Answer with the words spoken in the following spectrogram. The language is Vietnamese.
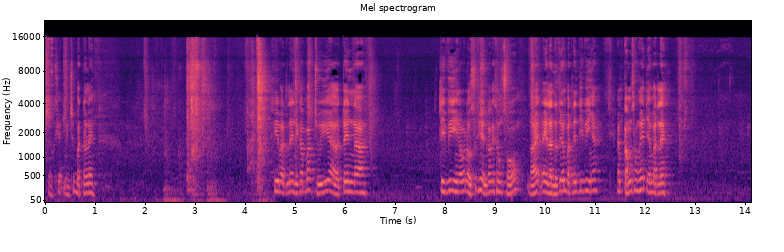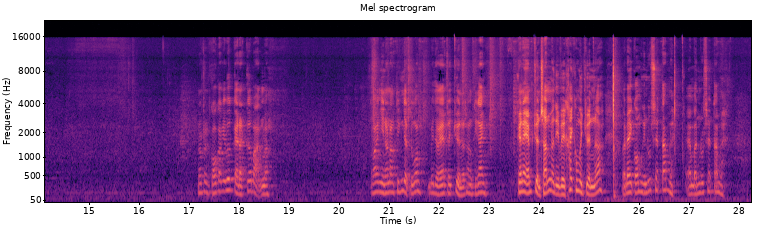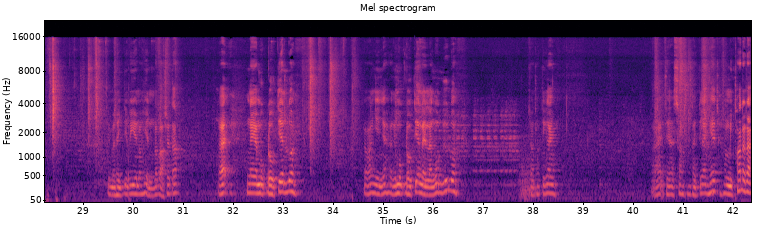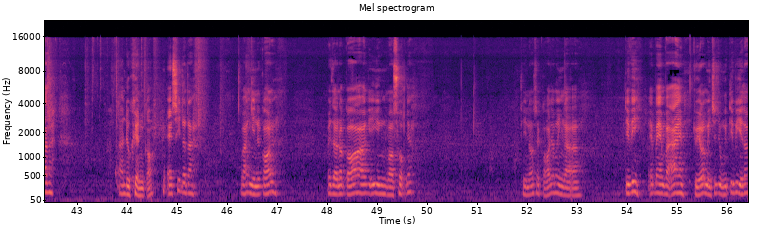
Điều khiển mình sẽ bật nó lên. Khi bật lên thì các bác chú ý ở trên ờ, uh, TV nó bắt đầu xuất hiện các cái thông số. Đấy đây lần đầu tiên em bật lên TV nhé em cắm xong hết thì em bật lên. Nó có các cái bước cài đặt cơ bản mà. Các bác nhìn nó đang tiếng Nhật đúng không? Bây giờ em sẽ chuyển nó sang tiếng Anh. Cái này em chuyển sẵn rồi thì về khách không phải chuyển nữa. Ở đây có một cái nút setup này. Em bấm nút setup này. Thì màn hình TV nó hiển nó vào setup. Đấy ngay mục đầu tiên luôn các bác nhìn nhé cái mục đầu tiên này là ngôn ngữ luôn. Chọn thành tiếng Anh. Đấy, thế là xong thành tiếng Anh hết. Mình thoát ra ra. Thôi à, điều khiển có exit ra ra các bác nhìn nó có bây giờ nó có cái vào suộc nhé thì nó sẽ có cho mình là TV FM và AM chủ yếu là mình sẽ dùng cái TV thôi.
